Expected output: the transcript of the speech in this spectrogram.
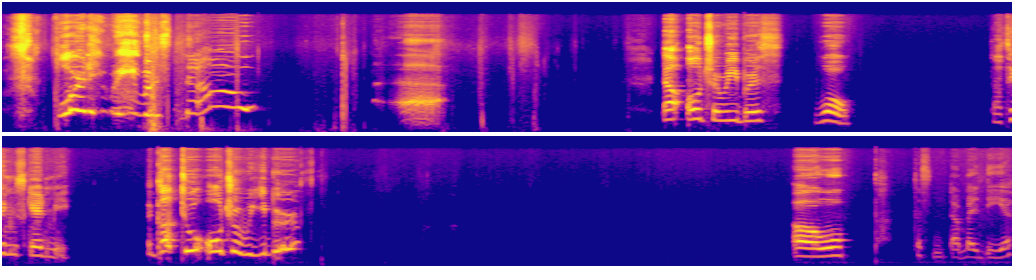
Forty rebirths now. Uh, that ultra rebirth. Whoa. That thing scared me. I got two Ultra Rebirth? Oh, that's a dumb idea.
